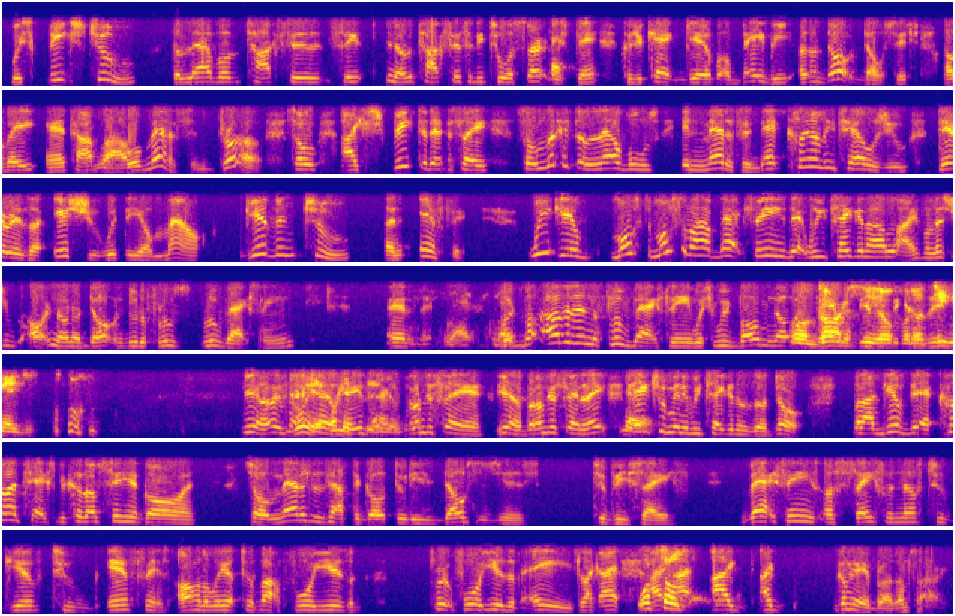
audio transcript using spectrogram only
which speaks to the level of toxicity, you know, the toxicity to a certain extent, because you can't give a baby an adult dosage of a antiviral medicine drug. So I speak to that to say, so look at the levels in medicine. That clearly tells you there is an issue with the amount given to an infant. We give most most of our vaccines that we take in our life, unless you, oh, you know, an adult and do the flu flu vaccine, and right, right. But, but other than the flu vaccine, which we both know, or Gardasil for the teenagers. yeah, exactly. Yeah, okay, exactly. But I'm just saying, yeah, but I'm just saying it ain't, it ain't too many we taking as an adult. But I give that context because I'm sitting here going, so medicines have to go through these dosages to be safe. Vaccines are safe enough to give to infants all the way up to about four years of four years of age. Like I, well, so, I, I, I, I, go ahead, brother. I'm sorry.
